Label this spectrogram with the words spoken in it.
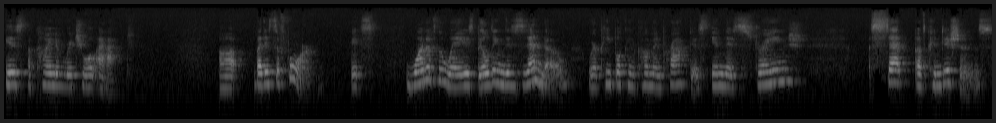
is a kind of ritual act. Uh, but it's a form. It's one of the ways building this zendo where people can come and practice in this strange set of conditions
